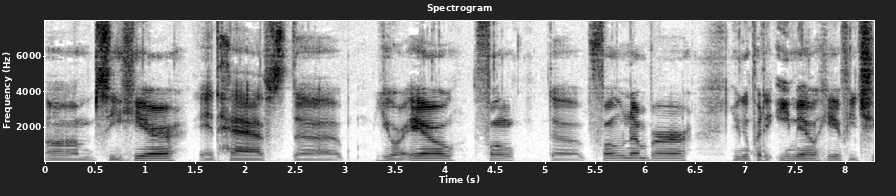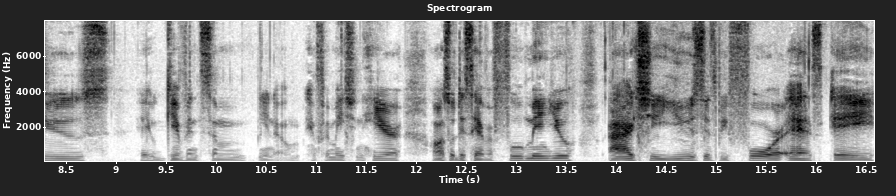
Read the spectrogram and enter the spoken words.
um, see here it has the URL phone the phone number. You can put an email here if you choose. Given some, you know, information here. Also, this have a food menu. I actually used this before as a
